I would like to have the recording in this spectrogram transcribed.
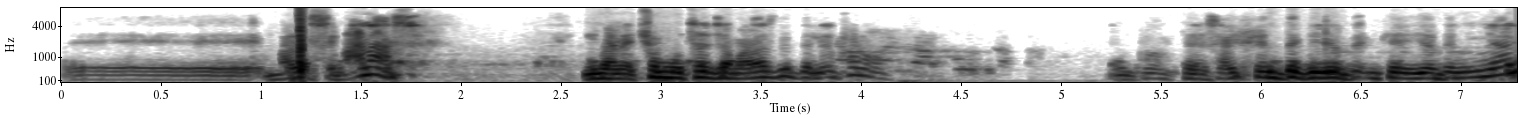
eh, varias semanas y me han hecho muchas llamadas de teléfono. Entonces hay gente que, yo, que ya tenían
